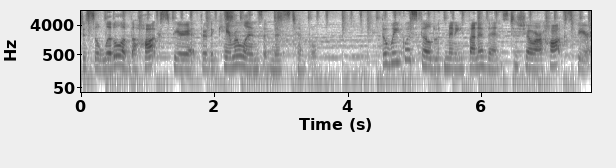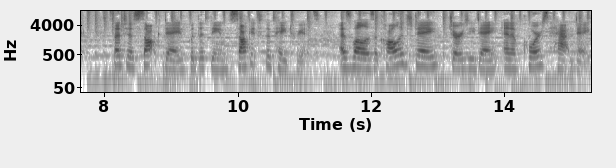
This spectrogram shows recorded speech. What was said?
just a little of the Hawk spirit through the camera lens of Miss Temple. The week was filled with many fun events to show our Hawk spirit, such as Sock Day with the theme Sock It to the Patriots, as well as a College Day, Jersey Day, and of course, Hat Day.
